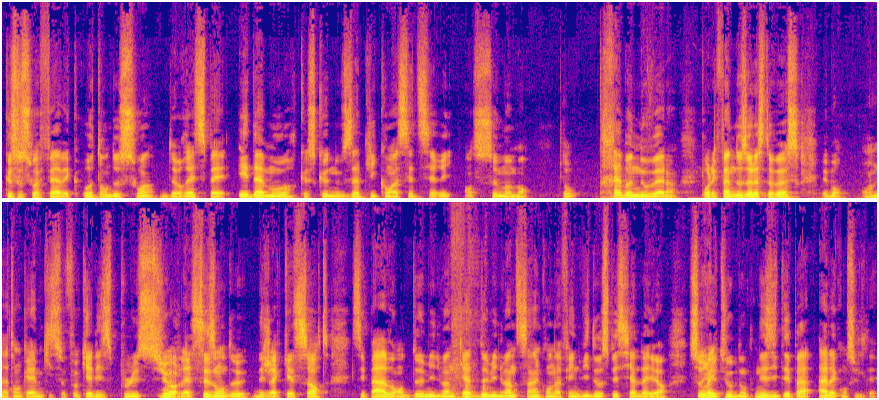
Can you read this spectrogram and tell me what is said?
que ce soit fait avec autant de soin, de respect et d'amour que ce que nous appliquons à cette série en ce moment très bonne nouvelle pour les fans de The Last of Us. Mais bon, on attend quand même qu'ils se focalisent plus sur la saison 2, déjà qu'elle sorte. C'est pas avant 2024-2025. on a fait une vidéo spéciale d'ailleurs sur YouTube, donc n'hésitez pas à la consulter.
